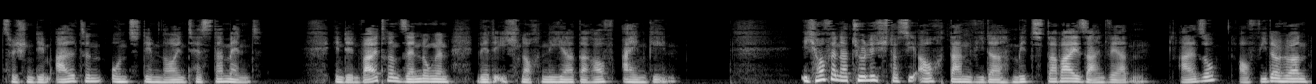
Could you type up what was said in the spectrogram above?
zwischen dem Alten und dem Neuen Testament. In den weiteren Sendungen werde ich noch näher darauf eingehen. Ich hoffe natürlich, dass Sie auch dann wieder mit dabei sein werden. Also, auf Wiederhören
